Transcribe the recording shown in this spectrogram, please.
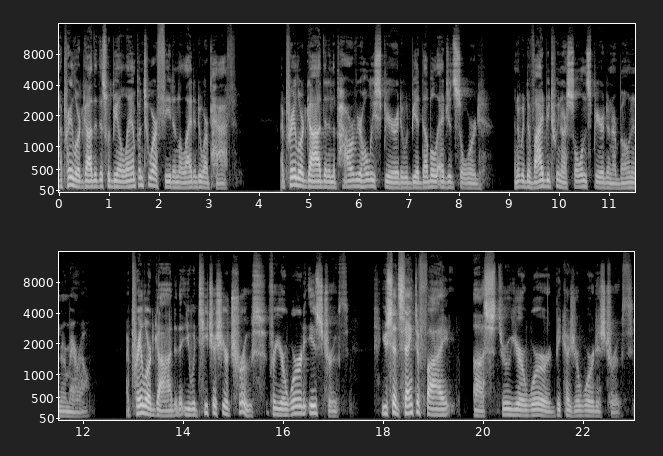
I pray, Lord God, that this would be a lamp unto our feet and a light unto our path. I pray, Lord God, that in the power of your Holy Spirit, it would be a double edged sword and it would divide between our soul and spirit and our bone and our marrow. I pray, Lord God, that you would teach us your truth, for your word is truth. You said, sanctify us through your word because your word is truth.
